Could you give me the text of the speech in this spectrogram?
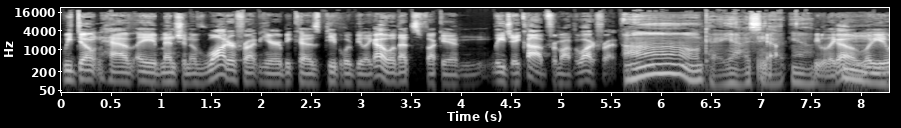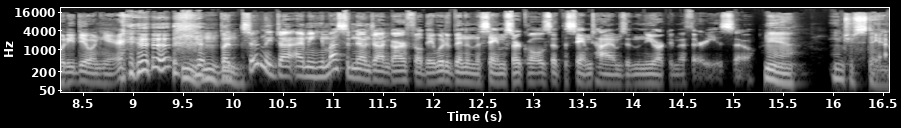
we don't have a mention of Waterfront here because people would be like, "Oh, well, that's fucking Lee J. Cobb from On the Waterfront." Oh, okay, yeah, I see yeah. that. Yeah, people are like, "Oh, what are you what are you doing here?" mm-hmm, but certainly, John. I mean, he must have known John Garfield. They would have been in the same circles at the same times in New York in the 30s. So yeah. Interesting. Yeah.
